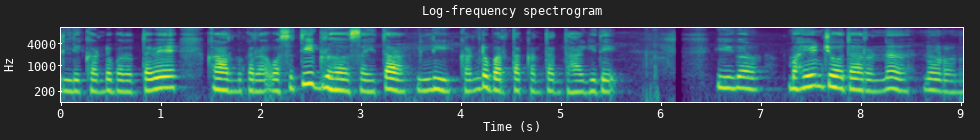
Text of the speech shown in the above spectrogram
ಇಲ್ಲಿ ಕಂಡು ಬರುತ್ತವೆ ಕಾರ್ಮಿಕರ ವಸತಿ ಗೃಹ ಸಹಿತ ಇಲ್ಲಿ ಕಂಡು ಬರ್ತಕ್ಕಂಥದ್ದಾಗಿದೆ ಈಗ ಮಹೇಂಜೋದಾರನ್ನು ನೋಡೋಣ.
